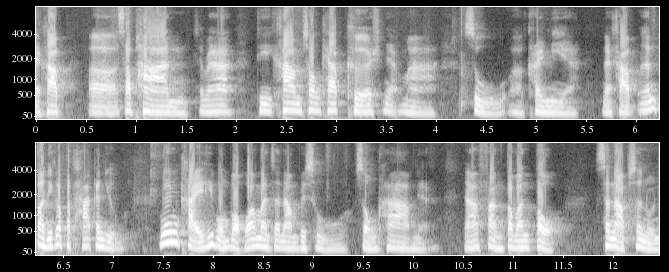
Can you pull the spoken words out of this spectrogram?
นะครับสะพานใช่ไหมฮะที่ข้ามช่องแคบเคิร์ชเนี่ยมาสู่ไครเมียนะครับนั้นตอนนี้ก็ปะทะกันอยู่ เงื่อนไขที่ผมบอกว่ามันจะนำไปสู่สงครามเนี่ยนะฝั่งตะวันตกสนับสนุน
